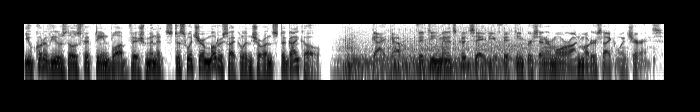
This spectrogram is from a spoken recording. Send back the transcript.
you could have used those 15 blobfish minutes to switch your motorcycle insurance to Geico. Geico. 15 minutes could save you 15% or more on motorcycle insurance.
